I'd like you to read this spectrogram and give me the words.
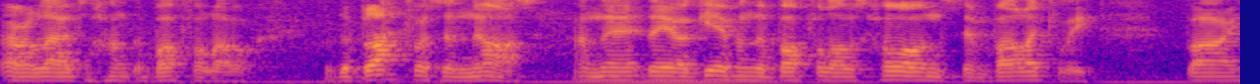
are allowed to hunt the buffalo the Blackfoot are not, and they, they are given the buffalo's horns symbolically by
